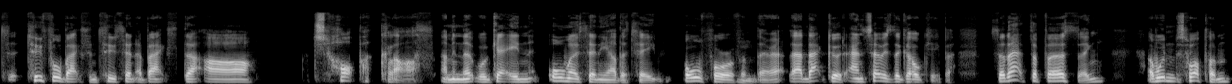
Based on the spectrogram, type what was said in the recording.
t- two fullbacks and two centre backs that are top class. I mean, that will get in almost any other team. All four of them, mm. they're, they're that good, and so is the goalkeeper. So that's the first thing. I wouldn't swap them.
